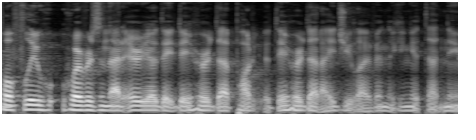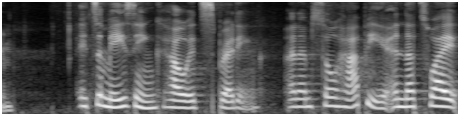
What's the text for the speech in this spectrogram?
hopefully wh- whoever's in that area they, they heard that pod they heard that ig live and they can get that name It's amazing how it's spreading. And I'm so happy. And that's why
